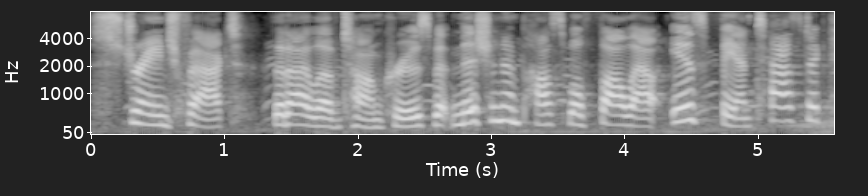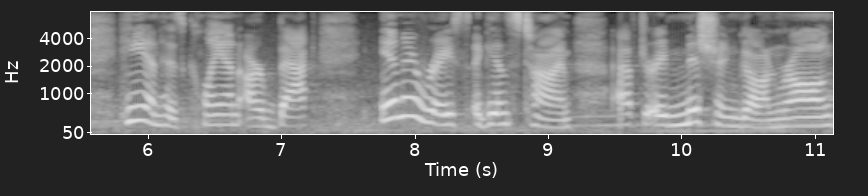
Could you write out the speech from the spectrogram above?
strange fact that I love Tom Cruise, but Mission Impossible Fallout is fantastic. He and his clan are back in a race against time after a mission gone wrong.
